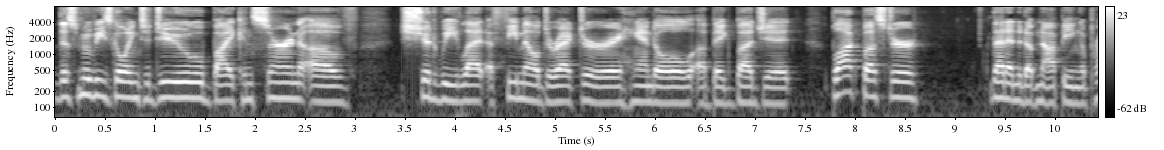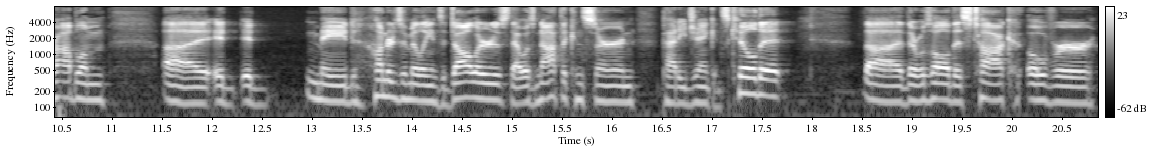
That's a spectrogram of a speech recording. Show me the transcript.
this movie's going to do by concern of should we let a female director handle a big budget blockbuster? That ended up not being a problem. Uh, it, it made hundreds of millions of dollars. That was not the concern. Patty jenkins killed it. Uh, there was all this talk over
